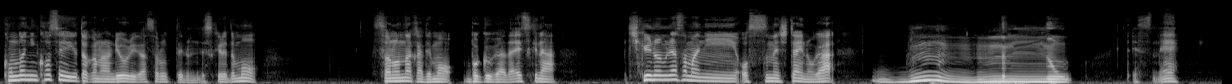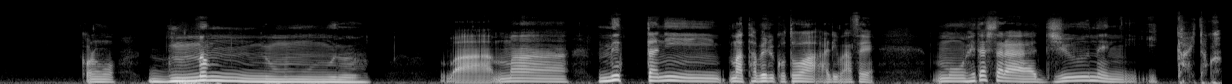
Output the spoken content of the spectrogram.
こんなに個性豊かな料理が揃ってるんですけれども、その中でも僕が大好きな地球の皆様におすすめしたいのが、んのですね。この、んは、まあ、めったに、まあ食べることはありません。もう下手したら10年に1回とか。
